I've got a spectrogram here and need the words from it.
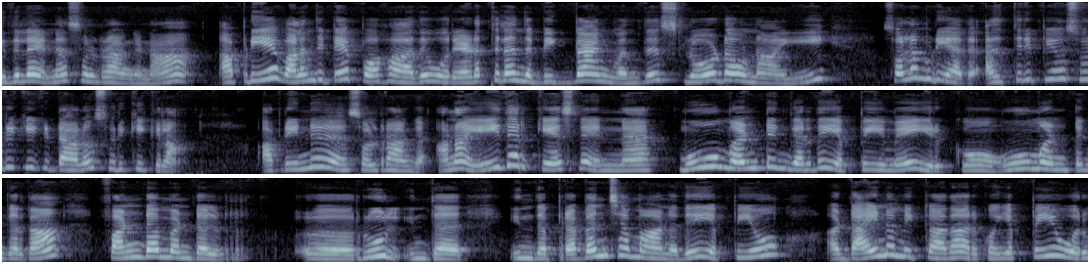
இதில் என்ன சொல்கிறாங்கன்னா அப்படியே வளர்ந்துட்டே போகாது. ஒரு இடத்துல இந்த பிக் பேங் வந்து ஸ்லோ டவுன் ஆகி சொல்ல முடியாது. அது திருப்பியும் சுருக்கிக்கிட்டாலும் சுருக்கிக்கலாம் அப்படின்னு சொல்கிறாங்க ஆனால் எய்தர் கேஸில் என்ன? மூமெண்ட்டுங்கிறது எப்பயுமே இருக்கும். மூமெண்ட்டுங்கிறது தான் ஃபண்டமெண்டல் ரூல் இந்த இந்த பிரபஞ்சமானது எப்பயும் டைனமிக்காக தான் இருக்கும். எப்பயும் ஒரு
